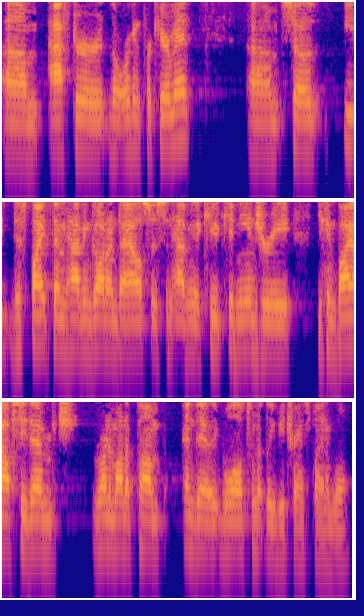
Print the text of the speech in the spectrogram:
um, after the organ procurement. Um, so despite them having gone on dialysis and having acute kidney injury, you can biopsy them, run them on a pump, and they will ultimately be transplantable.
